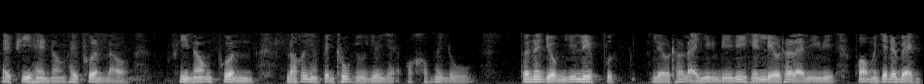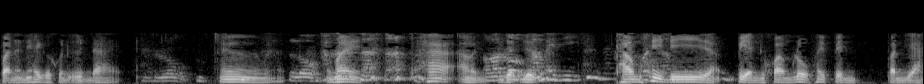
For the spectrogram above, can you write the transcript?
ให้พี่ให้น้องให้เพื่อนเรา พี่น้องเพื่อนเราก็ยังเป็นทุกข์อยู่เยอะแยะเพราะเขาไม่รู้เพราะนั้นโยมยิ่งรีบฝึกเร็วเท่าไหร่ยิ่งดียิ่งเห็นเร็วเท่าไหร่ยิ่งดี เพราะมันจะได้แบ่งปันอันนี้ให้กับคนอื่นได้โลภเออโลภไม่ ถ้าเอาจะทำให้ดีทำให้ดีอะเปลี่ยนความโลภให้เป็นปัญญา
